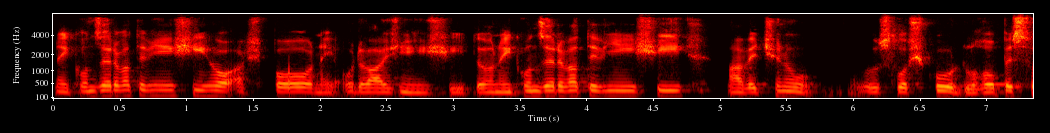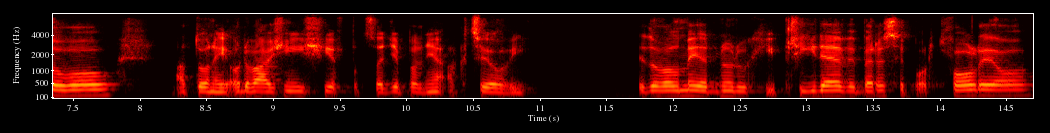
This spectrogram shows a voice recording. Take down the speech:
nejkonzervativnějšího až po nejodvážnější. To nejkonzervativnější má většinu složku dluhopisovou a to nejodvážnější je v podstatě plně akciový. Je to velmi jednoduchý. Přijde, vybere si portfolio,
